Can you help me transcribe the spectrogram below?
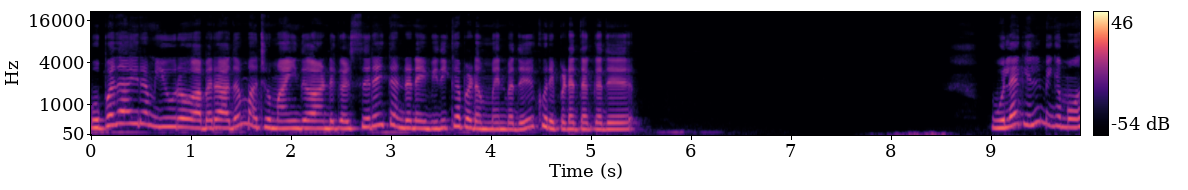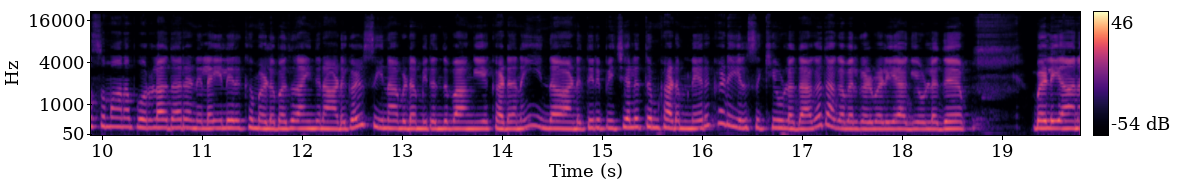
முப்பதாயிரம் யூரோ அபராதம் மற்றும் ஐந்து ஆண்டுகள் சிறை தண்டனை விதிக்கப்படும் என்பது குறிப்பிடத்தக்கது. உலகில் மிக மோசமான பொருளாதார நிலையில் இருக்கும் எழுபது ஐந்து நாடுகள் சீனாவிடம் இருந்து வாங்கிய கடனை இந்த ஆண்டு திருப்பிச் செலுத்தும் கடும் நெருக்கடியில் சிக்கியுள்ளதாக தகவல்கள் வெளியாகியுள்ளது. வெளியான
